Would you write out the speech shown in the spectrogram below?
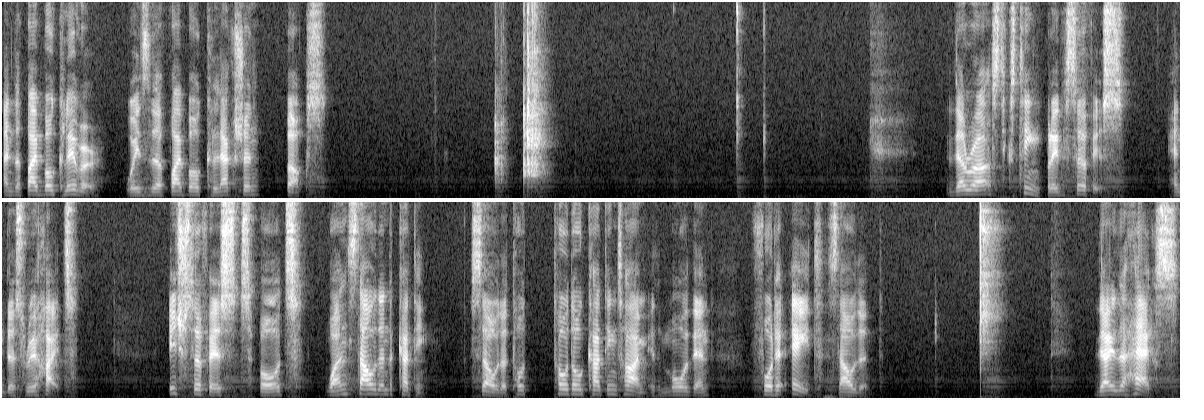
and the fiber cleaver with the fiber collection box. There are 16 blade surfaces and 3 heights. Each surface supports 1000 cutting, so the to total cutting time is more than 48,000. There is a hex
